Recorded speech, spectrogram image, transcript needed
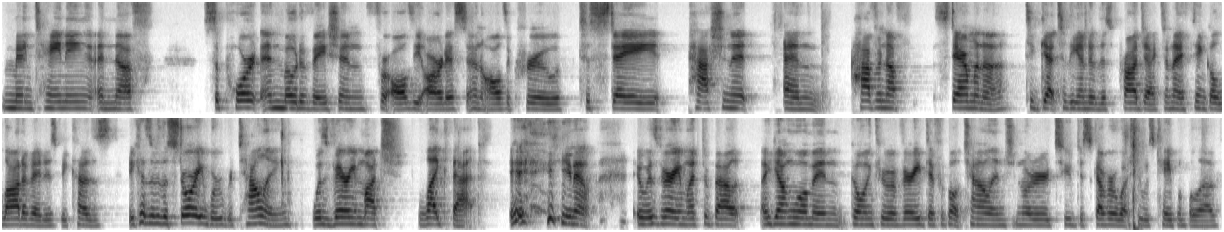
maintaining enough support and motivation for all the artists and all the crew to stay passionate and have enough stamina to get to the end of this project. And i think a lot of it is because because of the story we were telling was very much like that. You know it was very much about a young woman going through a very difficult challenge in order to discover what she was capable of.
